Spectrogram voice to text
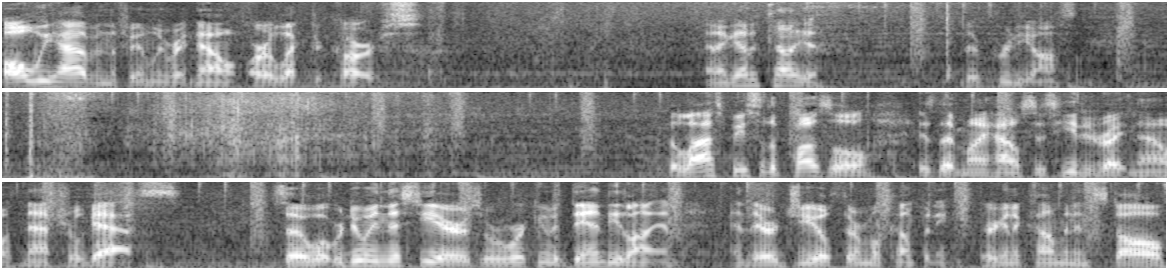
all we have in the family right now are electric cars. And I gotta tell you, they're pretty awesome. The last piece of the puzzle is that my house is heated right now with natural gas. So what we're doing this year is we're working with Dandelion and they're a geothermal company. They're going to come and install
